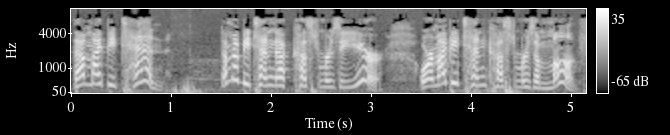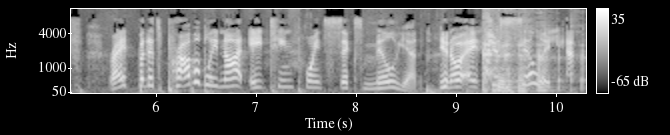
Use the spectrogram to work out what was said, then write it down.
that might be 10. That might be 10 customers a year, or it might be 10 customers a month, right? But it's probably not 18.6 million. You know, it's just silly. and,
